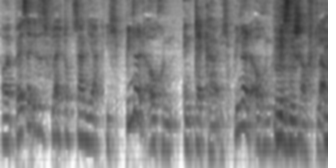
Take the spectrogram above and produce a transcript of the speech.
Aber besser ist es vielleicht doch zu sagen, ja, ich bin halt auch ein Entdecker, ich bin halt auch ein Wissenschaftler,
